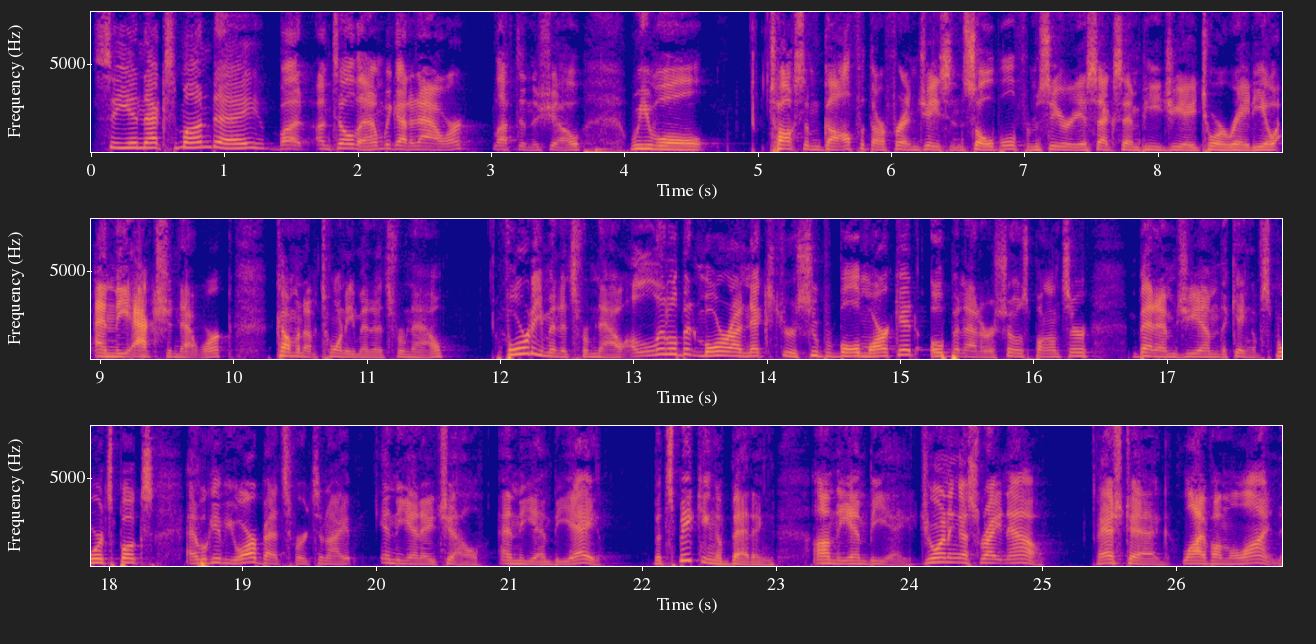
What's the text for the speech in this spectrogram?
See you next Monday. But until then, we got an hour left in the show. We will talk some golf with our friend Jason Sobel from Sirius XM PGA Tour Radio and the Action Network coming up 20 minutes from now. 40 minutes from now, a little bit more on next year's Super Bowl market, open at our show sponsor, BetMGM, the king of sportsbooks, and we'll give you our bets for tonight in the NHL and the NBA. But speaking of betting on the NBA, joining us right now, hashtag live on the line,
